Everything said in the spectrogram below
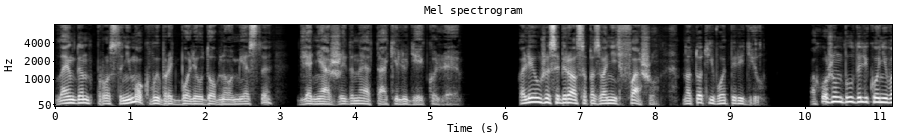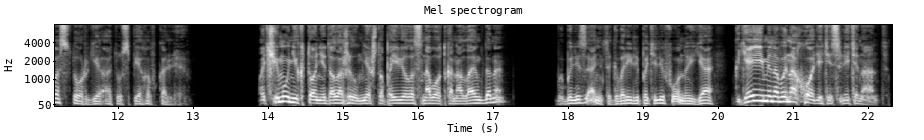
Лэнгдон просто не мог выбрать более удобного места для неожиданной атаки людей Колле. Кале уже собирался позвонить Фашу, но тот его опередил. Похоже, он был далеко не в восторге от успехов Кале. «Почему никто не доложил мне, что появилась наводка на Лэнгдона?» «Вы были заняты, говорили по телефону, и я...» «Где именно вы находитесь, лейтенант?»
